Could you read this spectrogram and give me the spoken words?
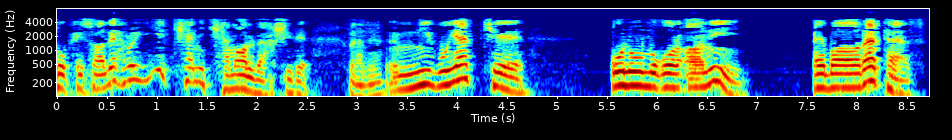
صبحی صالح رو یک کمی کمال بخشیده. بله. می‌گوید که علوم قرآنی عبارت است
